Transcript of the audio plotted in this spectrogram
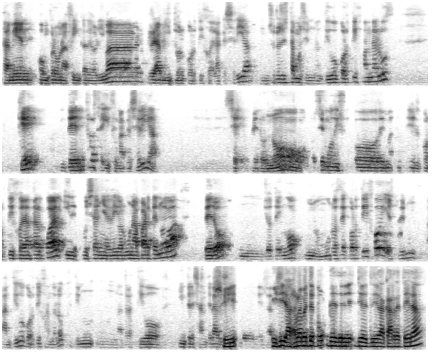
También compró una finca de olivar, rehabilitó el cortijo de la quesería. Nosotros estamos en un antiguo cortijo andaluz que dentro se hizo una quesería pero no, se modificó, el cortijo era tal cual y después se añadió alguna parte nueva, pero mm, yo tengo unos muros de cortijo y estoy en un antiguo cortijo andaluz que tiene un, atractivo interesante. La sí, y sí, ya solamente desde, la carretera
